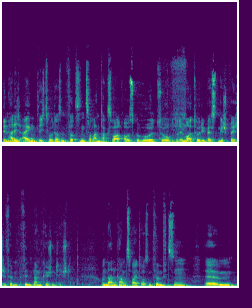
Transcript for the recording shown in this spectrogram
Den hatte ich eigentlich 2014 zur Landtagswahl rausgeholt, so unter dem Motto, die besten Gespräche finden am Küchentisch statt. Und dann kam 2015 ähm,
